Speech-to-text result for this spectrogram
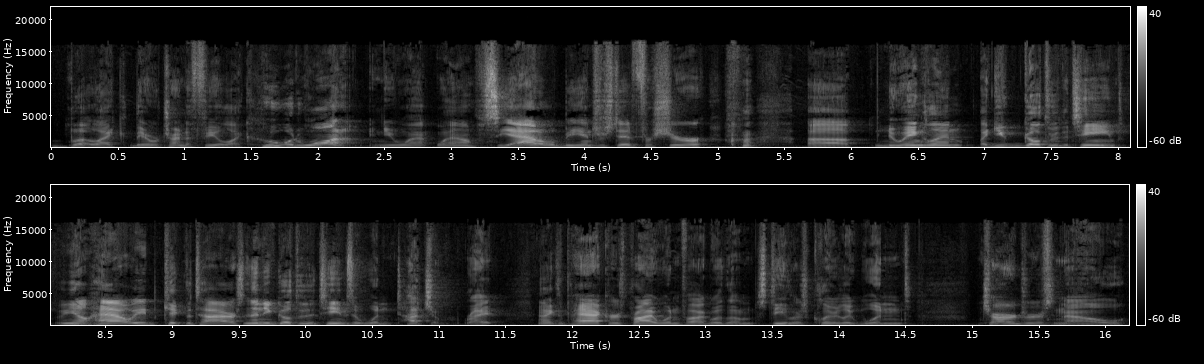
but like they were trying to feel like who would want him, and you went, well, Seattle would be interested for sure. uh, New England, like you go through the teams. You know, Howie'd kick the tires, and then you go through the teams that wouldn't touch him, right? And Like the Packers probably wouldn't fuck with them. Steelers clearly wouldn't. Chargers, no.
